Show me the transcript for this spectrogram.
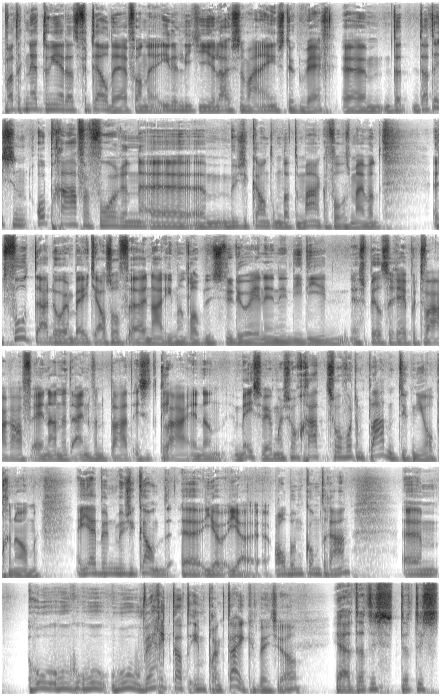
wat ik net toen jij dat vertelde, hè, van eh, ieder liedje, je luistert maar één stuk weg. ehm, dat, dat is een opgave voor een eh, eh, muzikant om dat te maken, volgens mij. Want het voelt daardoor een beetje alsof eh, nou, iemand loopt de studio in en die, die speelt zijn repertoire af. En aan het einde van de plaat is het klaar. En dan het meeste werk. Maar zo, gaat, zo wordt een plaat natuurlijk niet opgenomen. En jij bent muzikant. je, je album komt eraan. Ehm, hoe, hoe, hoe, hoe werkt dat in praktijk, weet je wel? Ja, dat is, dat is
